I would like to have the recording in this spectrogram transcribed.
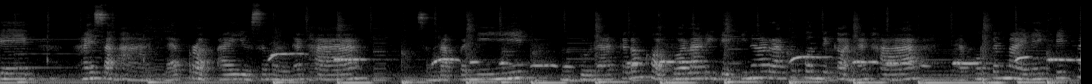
เด็กๆ ให้สะอาดและปลอดภัยอยู่เสมอนะคะสำหรับวันนี้หนูครูนัทก็ต้องขอตัวลาเด็กๆที่น่ารักทุกคนไปก่อนนะคะ แล้วพบกันใหม่ในคลิปหน้า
